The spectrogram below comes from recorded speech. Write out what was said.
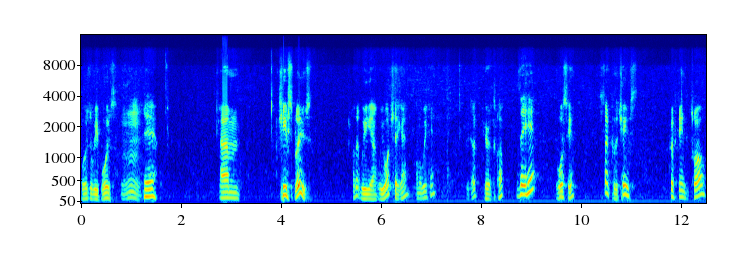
Boys will be boys. Yeah. Um, Chiefs Blues. I think we uh, we watched that game on the weekend. We did here at the club. Is it here? It was here. Stuck for the Chiefs. Fifteen to twelve.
